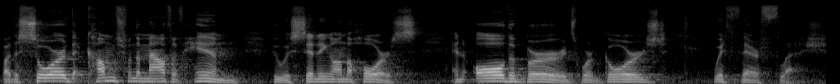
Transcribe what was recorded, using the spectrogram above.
by the sword that comes from the mouth of him who was sitting on the horse, and all the birds were gorged with their flesh.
